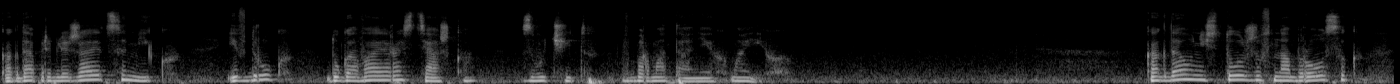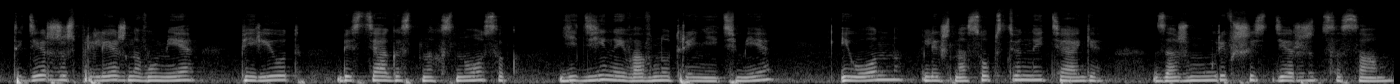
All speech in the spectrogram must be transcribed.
когда приближается миг, и вдруг дуговая растяжка звучит в бормотаниях моих. Когда, уничтожив набросок, ты держишь прилежно в уме период бестягостных сносок, единый во внутренней тьме, и он лишь на собственной тяге, зажмурившись, держится сам.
